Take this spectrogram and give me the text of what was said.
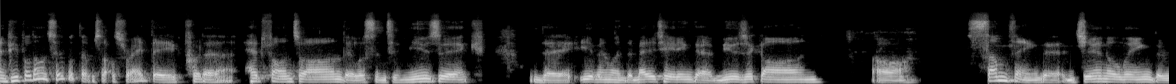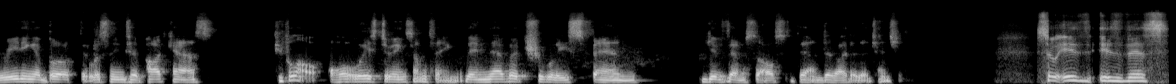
And people don't sit with themselves, right? They put a headphones on, they listen to music, they even when they're meditating, they have music on, or something, they're journaling, they're reading a book, they're listening to a podcast. People are always doing something. They never truly spend, give themselves their undivided attention. So is is this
